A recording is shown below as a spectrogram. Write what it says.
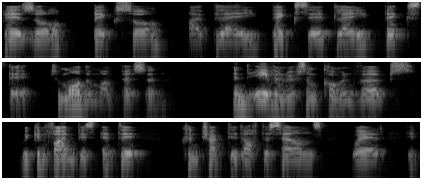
peso, pexo, I play, pexe, play, pexte, to more than one person. And even with some common verbs, we can find this ete contracted after sounds where it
